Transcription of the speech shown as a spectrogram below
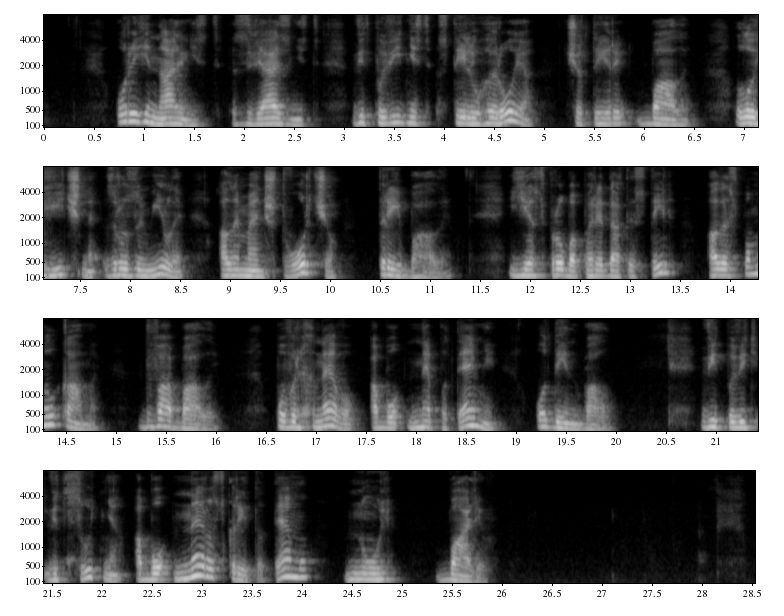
Оригінальність, зв'язність, відповідність стилю героя 4 бали. Логічне, зрозуміле, але менш творчо 3 бали. Є спроба передати стиль, але з помилками 2 бали. Поверхнево або не по темі 1 бал. Відповідь відсутня або не розкрито тему 0 балів.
